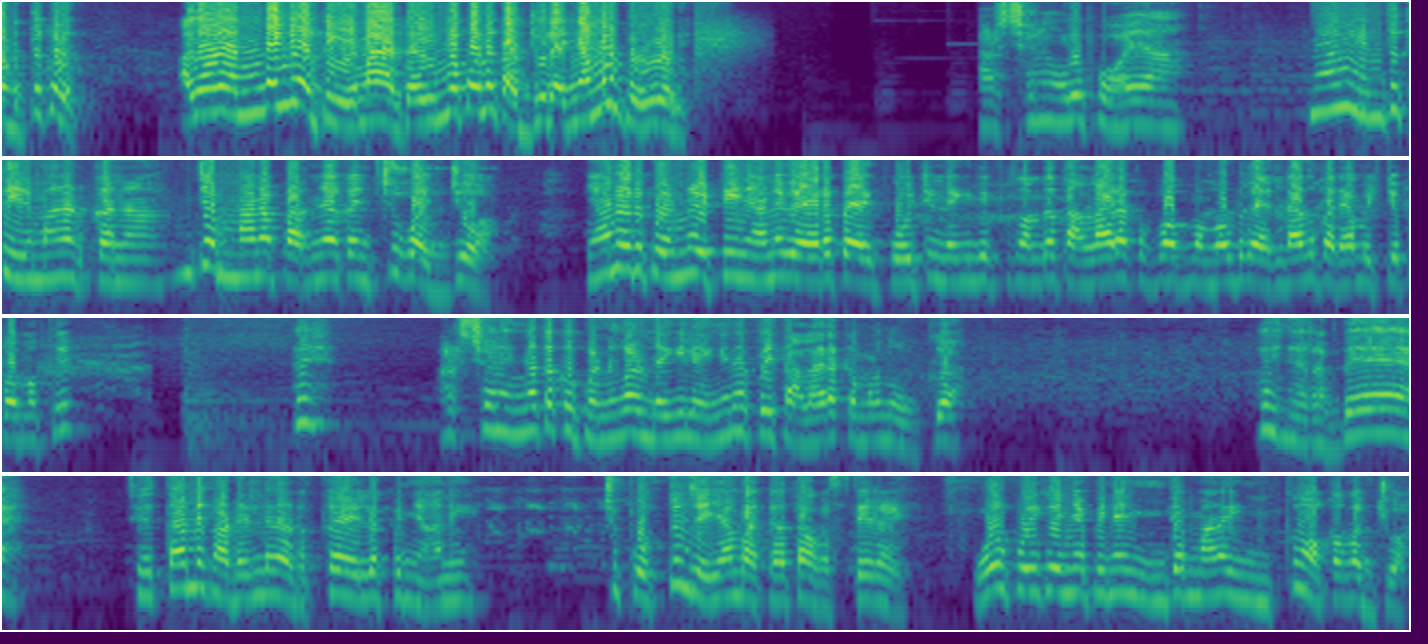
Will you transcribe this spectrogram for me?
അടുത്ത് കിടും അതുകൊണ്ട് എന്തെങ്കിലും തീരുമാനം ഇന്നെ കൊണ്ട് കജൂല. നമ്മൾ പോവാണ്. അർച്ചനോൾ പോയാ? ഞാൻ എന്ത് തീരുമാനം എടുക്കാനാ? എന്റെ അമ്മാനെ പറഞ്ഞേക്കാൻ എനിക്ക് വജ്ജോ ഞാനൊരു പെണ്ണ് കെട്ടി ഞാൻ വേറെ പോയിട്ടുണ്ടെങ്കിൽ ഇപ്പൊ സ്വന്തം തള്ളാരൊക്കെ നമ്മോട് വരണ്ടാന്ന് പറയാൻ പറ്റിയപ്പോ നമുക്ക് ഇങ്ങനത്തെ പെണ്ണുങ്ങൾ ഉണ്ടെങ്കിൽ എങ്ങനെ പോയി തളാരൊക്കെ നമ്മൾ നോക്കുക? ഓ ഞാൻ റബ്ബേ ചേത്താന്റെ കടലിൽ നടക്കുകയല്ലോ ഇപ്പം ഞാൻ ചു പൊത്തും ചെയ്യാൻ പറ്റാത്ത അവസ്ഥയിലായി. ഓൾ പോയി കഴിഞ്ഞാൽ പിന്നെ നിന്റെ അമ്മനെ എനിക്ക് നോക്കാൻ കജ്ജുവാ.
